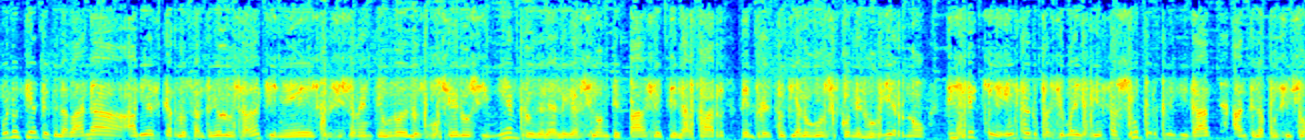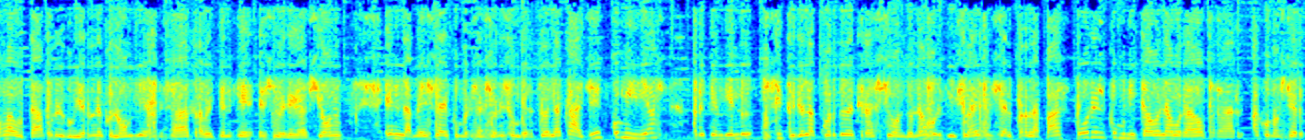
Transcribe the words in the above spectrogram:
Buenos días desde La Habana, alias Carlos Antonio Lozada, quien es precisamente uno de los voceros y miembro de la delegación de paz de la FARC dentro de estos diálogos con el gobierno, dice que esta agrupación manifiesta su perplejidad ante la posición adoptada por el gobierno de Colombia expresada a través del jefe de su delegación en la mesa de conversaciones Humberto de la Calle, comillas, pretendiendo constituir el acuerdo de creación de una jurisdicción especial para la paz por el comunicado elaborado para dar a conocer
